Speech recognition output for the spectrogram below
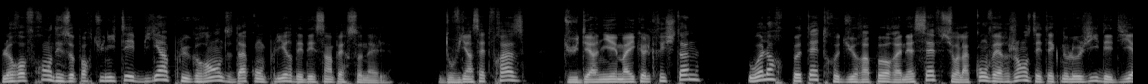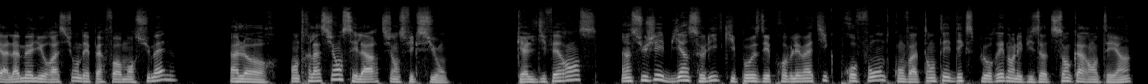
leur offrant des opportunités bien plus grandes d'accomplir des desseins personnels. D'où vient cette phrase? Du dernier Michael Crichton? Ou alors peut-être du rapport NSF sur la convergence des technologies dédiées à l'amélioration des performances humaines? Alors, entre la science et l'art science-fiction, quelle différence? Un sujet bien solide qui pose des problématiques profondes qu'on va tenter d'explorer dans l'épisode 141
